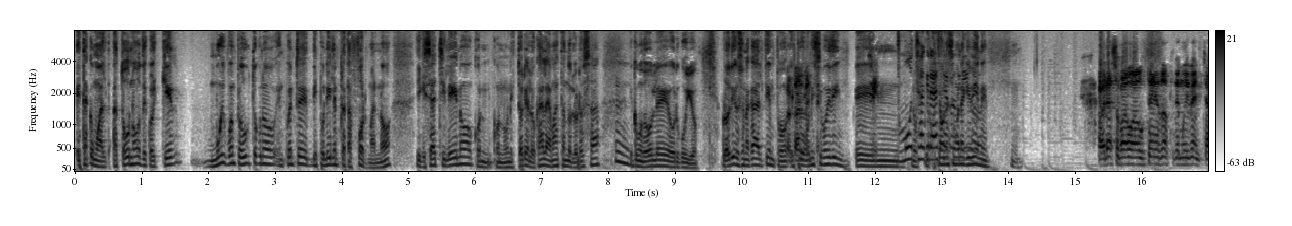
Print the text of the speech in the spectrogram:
está como al- a tono de cualquier muy buen producto que uno encuentre disponible en plataformas, ¿no? Y que sea chileno con, con una historia local, además tan dolorosa, Mm. y como doble orgullo. Rodrigo, se nos acaba el tiempo. Estuvo Totalmente. buenísimo hoy día. Eh, Sí. nos Muchas gracias, la semana que viene. Abrazo para ustedes dos, que estén muy bien. Chao.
